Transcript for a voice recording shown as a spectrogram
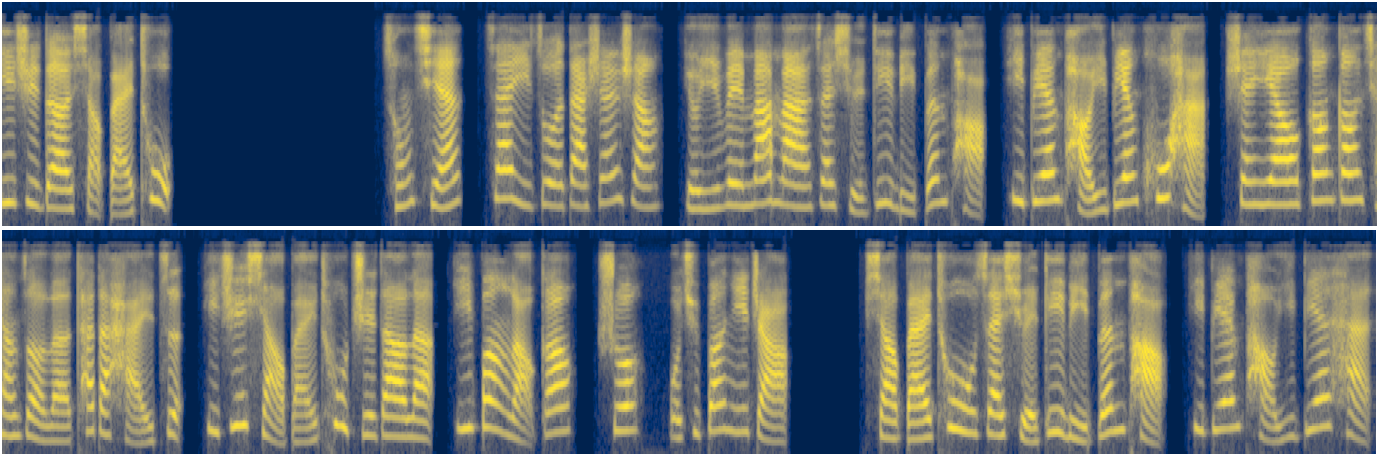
机智的小白兔。从前，在一座大山上，有一位妈妈在雪地里奔跑，一边跑一边哭喊：“山妖刚刚抢走了她的孩子！”一只小白兔知道了，一蹦老高，说：“我去帮你找。”小白兔在雪地里奔跑，一边跑一边喊：“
